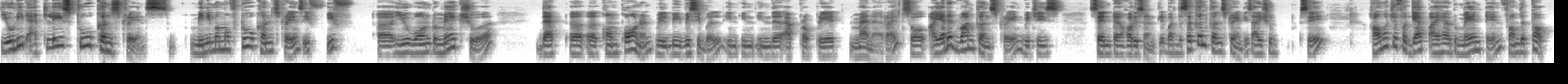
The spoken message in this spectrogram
you need at least two constraints minimum of two constraints if if uh, you want to make sure that uh, a component will be visible in, in, in the appropriate manner, right? So I added one constraint, which is center horizontally, but the second constraint is I should say how much of a gap I have to maintain from the top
